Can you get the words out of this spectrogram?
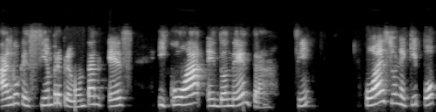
Algo que siempre preguntan es ¿Y QA en dónde entra? ¿Sí? QA es un equipo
